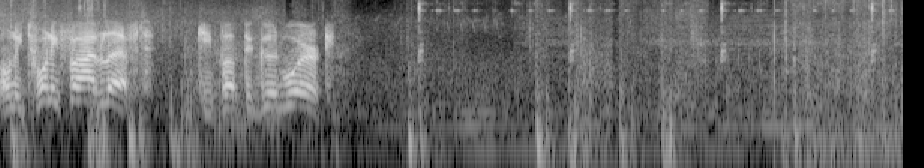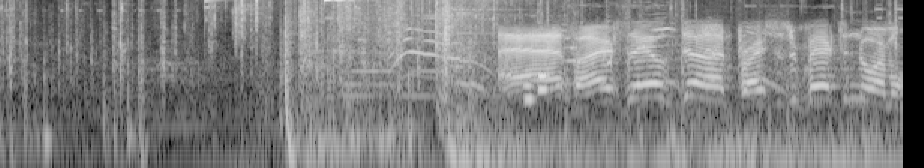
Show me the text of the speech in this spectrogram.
Only 25 left. Keep up the good work. Ah, fire Prices are back to normal.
